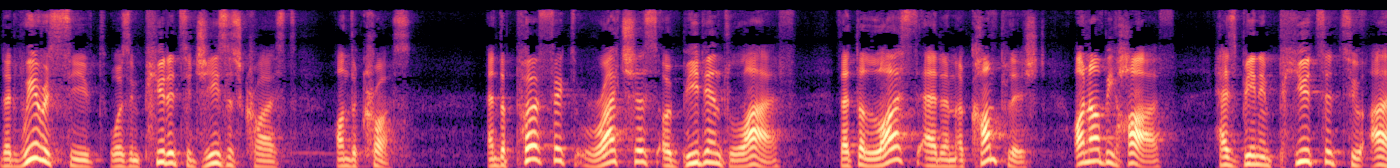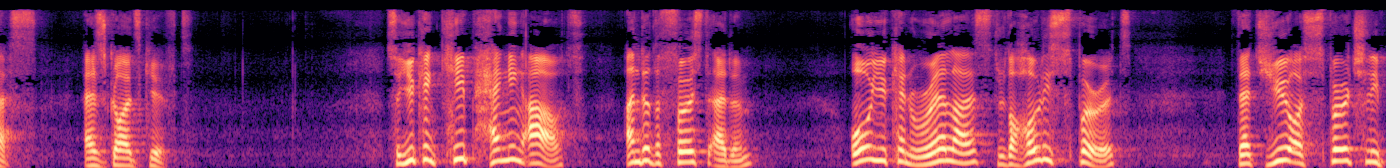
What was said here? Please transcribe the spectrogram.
that we received was imputed to Jesus Christ on the cross. And the perfect, righteous, obedient life that the last Adam accomplished on our behalf has been imputed to us as God's gift. So you can keep hanging out under the first Adam, or you can realize through the Holy Spirit that you are spiritually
